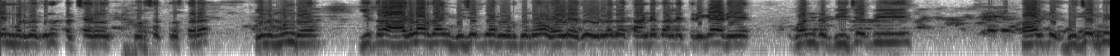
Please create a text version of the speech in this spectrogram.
ಏನ್ ಮಾಡ್ಬೇಕು ಅನ್ನೋದು ಪಕ್ಷಗಳು ತೋರ್ಸಕ್ ತೋರಿಸ್ತಾರ. ಇನ್ನು ಮುಂದೆ ಈ ತರ ಆಗ್ಲಾರ್ದಂಗ್ ಬಿಜೆಪಿ ಅವ್ರು ನೋಡ್ಕೊಂಡ್ರೆ ಒಳ್ಳೇದು. ಇಲ್ಲದ್ರೆ ತಾಂಡೆ ತಾಂಡೆ ತಿರುಗಾಡಿ ಒಂದು BJP party, BJP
